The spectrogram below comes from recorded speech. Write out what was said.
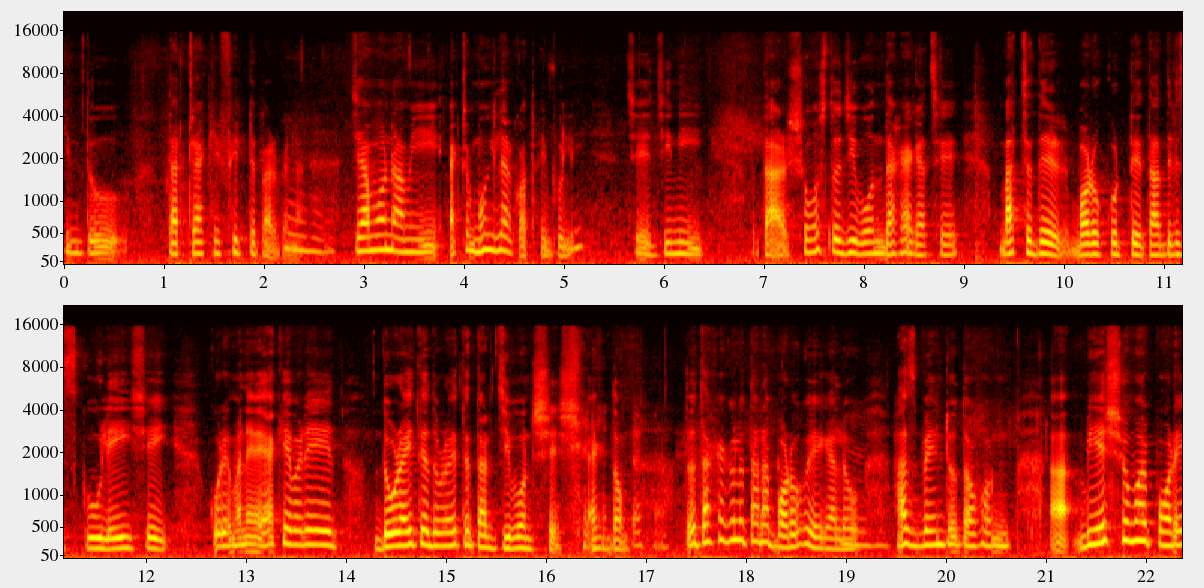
কিন্তু তার ট্র্যাকে ফিরতে পারবে না। যেমন আমি একটা মহিলার কথাই বলি যে যিনি তার সমস্ত জীবন দেখা গেছে বাচ্চাদের বড় করতে তাদের স্কুল এই সেই করে মানে একেবারে দৌড়াইতে দৌড়াইতে তার জীবন শেষ একদম। তো দেখা গেল তারা বড় হয়ে গেল। হাজবেন্ডও তখন বিয়ের সময় পরে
